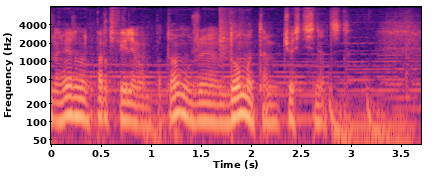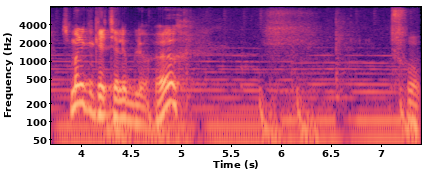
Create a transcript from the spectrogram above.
наверное, портфелем, а потом уже дома там, что стесняться-то. Смотри, как я тебя люблю. Эх. Фу.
